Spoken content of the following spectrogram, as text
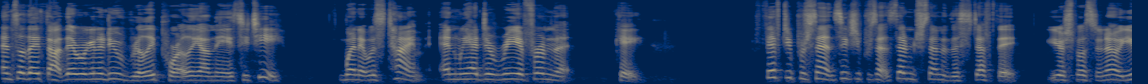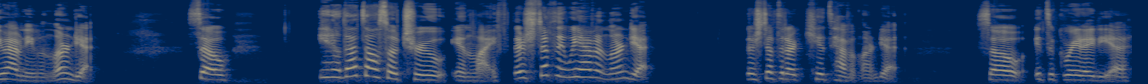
and so they thought they were going to do really poorly on the ACT when it was time. And we had to reaffirm that, okay, 50%, 60%, 70% of the stuff that you're supposed to know, you haven't even learned yet. So, you know, that's also true in life. There's stuff that we haven't learned yet. There's stuff that our kids haven't learned yet. So, it's a great idea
